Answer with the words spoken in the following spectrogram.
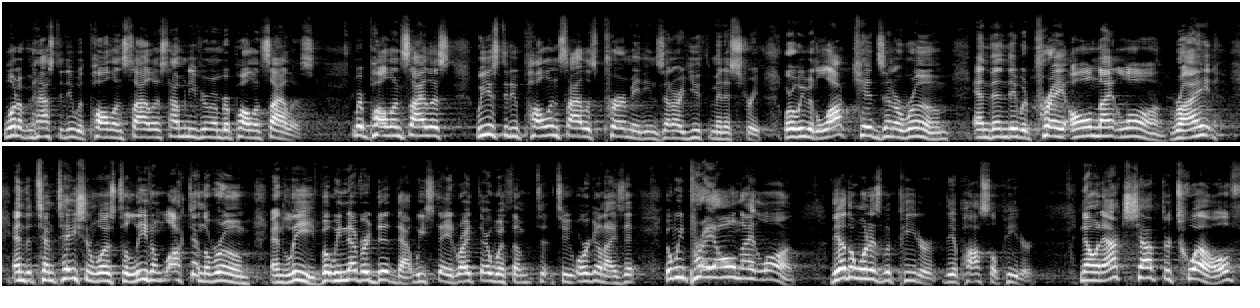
One of them has to do with Paul and Silas. How many of you remember Paul and Silas? Remember Paul and Silas? We used to do Paul and Silas prayer meetings in our youth ministry where we would lock kids in a room and then they would pray all night long, right? And the temptation was to leave them locked in the room and leave. But we never did that. We stayed right there with them to, to organize it. But we'd pray all night long. The other one is with Peter, the Apostle Peter. Now, in Acts chapter 12,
